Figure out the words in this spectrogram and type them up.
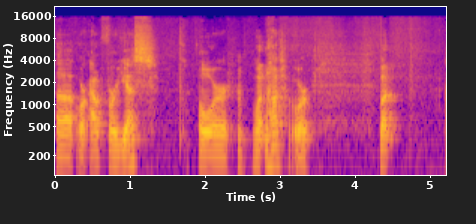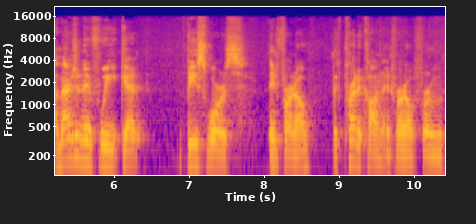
uh, or Out for Yes, or whatnot, or. But imagine if we get Beast Wars Inferno, the Predacon Inferno from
